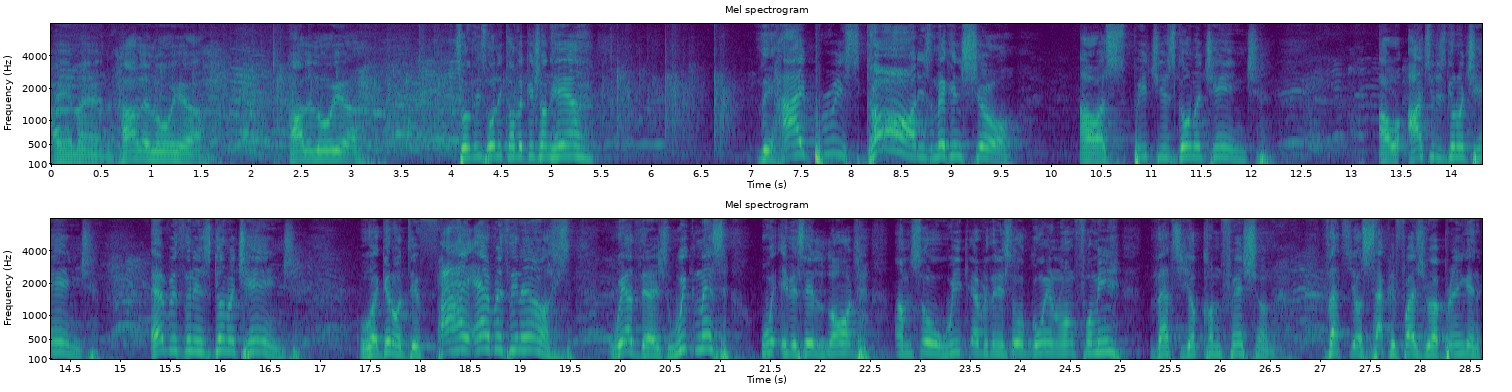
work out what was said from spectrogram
amen hallelujah hallelujah so in this holy convocation here the high priest god is making sure our speech is going to change. Our attitude is going to change. Everything is going to change. We're going to defy everything else. Where there's weakness if you say, Lord, I'm so weak, everything is so going wrong for me, that's your confession. That's your sacrifice you are bringing,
